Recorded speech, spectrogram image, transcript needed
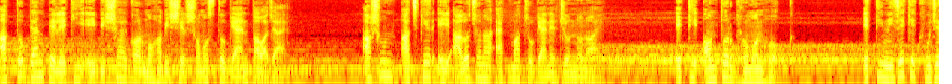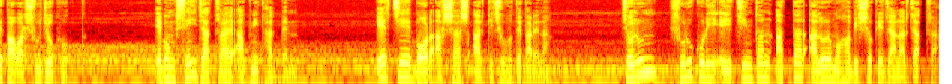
আত্মজ্ঞান পেলে কি এই বিস্ময়কর মহাবিশ্বের সমস্ত জ্ঞান পাওয়া যায়? আসুন আজকের এই আলোচনা একমাত্র জ্ঞানের জন্য নয়, একটি অন্তর্ভ্রমণ হোক। একটি নিজেকে খুঁজে পাওয়ার সুযোগ হোক। এবং সেই যাত্রায় আপনি থাকবেন। এর চেয়ে বড় আশ্বাস আর কিছু হতে পারে না। চলুন শুরু করি এই চিন্তন আত্মার আলোয় মহাবিশ্বকে জানার যাত্রা।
